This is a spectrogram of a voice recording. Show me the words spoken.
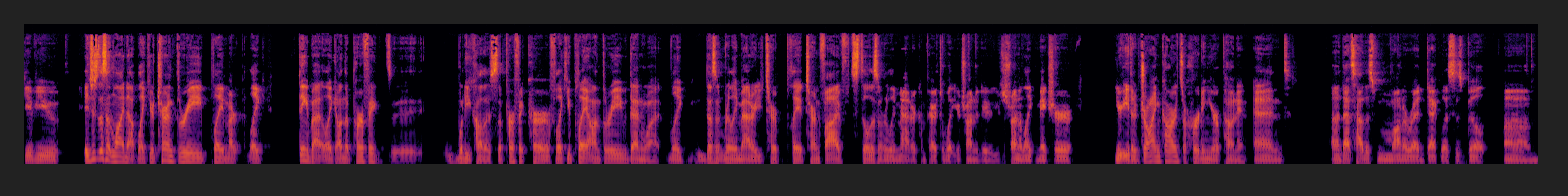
give you. It just doesn't line up. Like your turn three play, like think about it. Like on the perfect. Uh, what do you call this? The perfect curve. Like you play on three, then what? Like doesn't really matter. You ter- play it turn five, still doesn't really matter compared to what you're trying to do. You're just trying to like make sure you're either drawing cards or hurting your opponent, and uh, that's how this mono red deck list is built. Um,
